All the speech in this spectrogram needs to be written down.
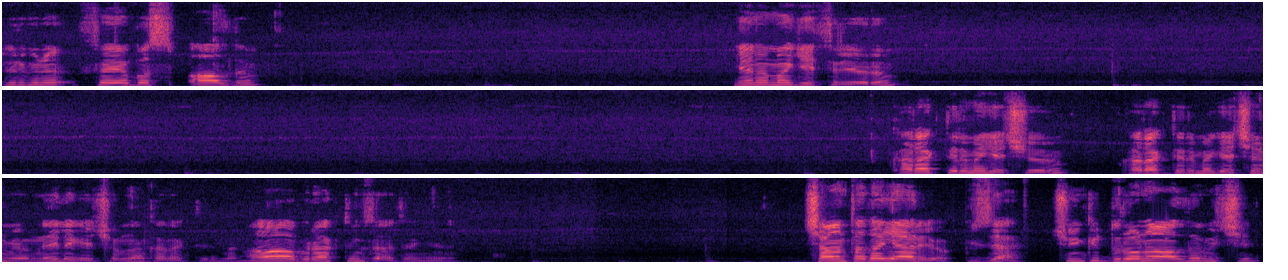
Dürbünü F'ye basıp aldım. Yanıma getiriyorum. Karakterime geçiyorum. Karakterime geçemiyorum. Neyle geçiyorum lan karakterime? Aa bıraktım zaten yeri. Çantada yer yok. Güzel. Çünkü drone'u aldığım için.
